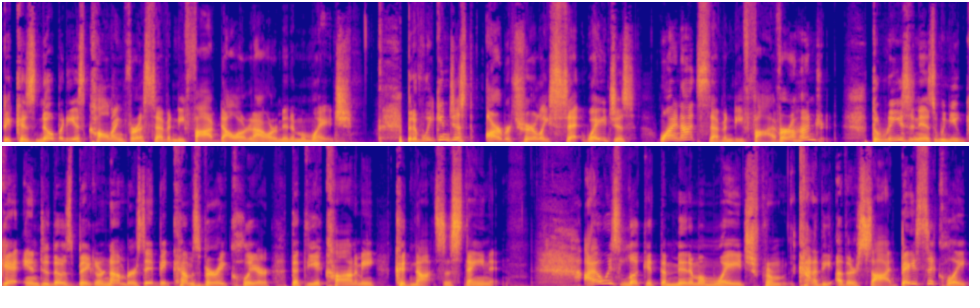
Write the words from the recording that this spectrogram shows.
Because nobody is calling for a $75 an hour minimum wage. But if we can just arbitrarily set wages, why not 75 or 100? The reason is when you get into those bigger numbers, it becomes very clear that the economy could not sustain it. I always look at the minimum wage from kind of the other side. Basically,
